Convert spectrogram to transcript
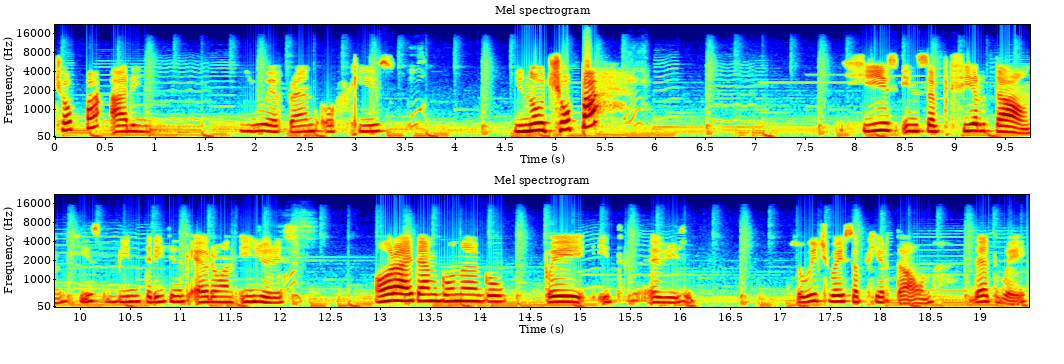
Choppa are You a friend of his. You know Choppa? He's in Sapphire Town. He's been treating everyone injuries. Alright, I'm gonna go pay it a visit. So which way Sapphire Town? That way.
